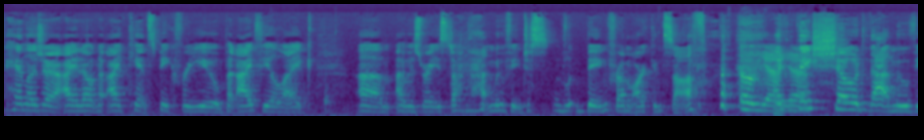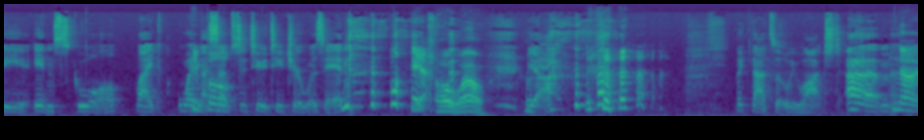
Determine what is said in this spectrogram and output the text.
Handloser. I don't know. I can't speak for you, but I feel like um, I was raised on that movie, just being from Arkansas. Oh yeah, like yeah. they showed that movie in school, like when People- the substitute teacher was in. like, Yeah. Oh, wow. yeah. like that's what we watched. Um, No,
